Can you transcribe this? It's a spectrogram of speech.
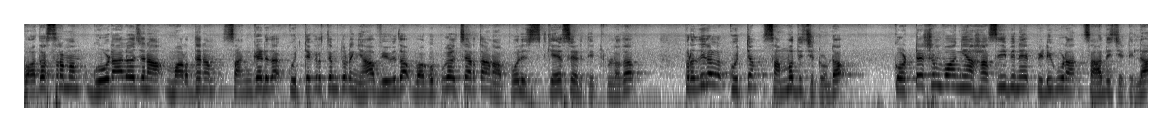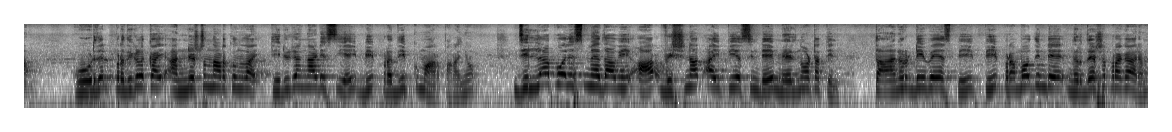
വധശ്രമം ഗൂഢാലോചന മർദ്ദനം സംഘടിത കുറ്റകൃത്യം തുടങ്ങിയ വിവിധ വകുപ്പുകൾ ചേർത്താണ് പോലീസ് കേസെടുത്തിട്ടുള്ളത്. പ്രതികൾ കുറ്റം സമ്മതിച്ചിട്ടുണ്ട്. കൊട്ടേഷൻ വാങ്ങിയ ഹസീബിനെ പിടികൂടാൻ സാധിച്ചിട്ടില്ല. കൂടുതൽ പ്രതികൾക്കായി അന്വേഷണം നടക്കുന്നതായി Tirurangadi C I B Pradeep Kumar പറഞ്ഞു. ജില്ലാ പോലീസ് മേധാവി ആർ വിശ്വനാഥ് ഐ പി എസിന്റെ മേൽനോട്ടത്തിൽ താനൂർ ഡിവൈഎസ്പി പി പ്രമോദിന്റെ നിർദ്ദേശപ്രകാരം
